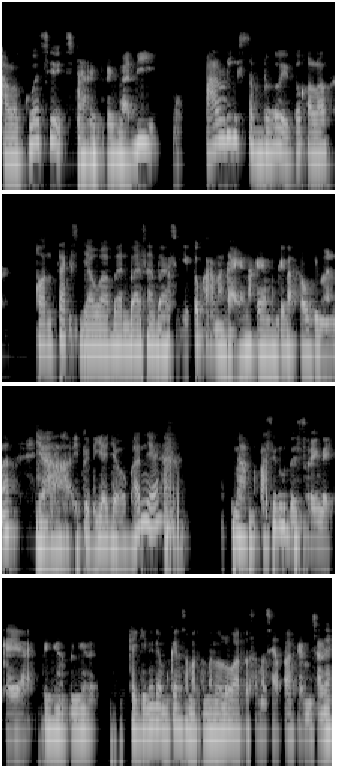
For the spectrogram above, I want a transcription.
kalau gue sih secara pribadi paling sebel itu kalau konteks jawaban bahasa basi itu karena nggak enak ya mungkin atau gimana ya itu dia jawabannya Nah, pasti lu udah sering deh kayak denger-denger kayak gini deh mungkin sama teman lu atau sama siapa. Kayak misalnya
